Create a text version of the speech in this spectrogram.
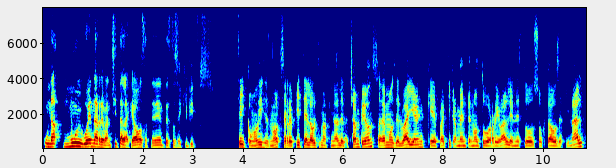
una muy buena revanchita la que vamos a tener entre estos equipitos. Sí, como dices, ¿no? Se repite la última final de la Champions. Sabemos del Bayern que prácticamente no tuvo rival en estos octavos de final.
